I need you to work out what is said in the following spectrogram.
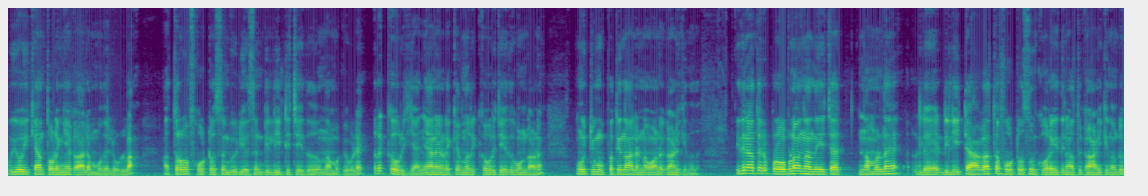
ഉപയോഗിക്കാൻ തുടങ്ങിയ കാലം മുതലുള്ള അത്ര ഫോട്ടോസും വീഡിയോസും ഡിലീറ്റ് ചെയ്തത് നമുക്കിവിടെ റിക്കവർ ചെയ്യാം. ഞാൻ ഇടയ്ക്കൊന്ന് റിക്കവർ ചെയ്തുകൊണ്ടാണ് നൂറ്റി മുപ്പത്തിനാലെണ്ണമാണ് കാണിക്കുന്നത്. ഇതിനകത്തൊരു പ്രോബ്ലം എന്താണെന്ന് വെച്ചാൽ നമ്മളുടെ ഡിലീറ്റ് ആകാത്ത ഫോട്ടോസും കുറേ ഇതിനകത്ത് കാണിക്കുന്നുണ്ട്.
